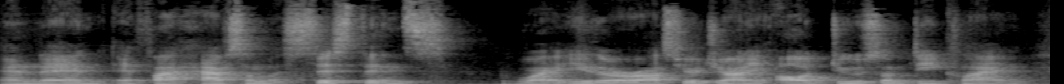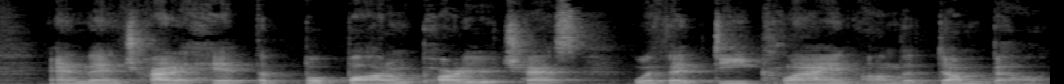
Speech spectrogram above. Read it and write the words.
And then if I have some assistance, where either Rossi or Johnny, I'll do some decline and then try to hit the bottom part of your chest with a decline on the dumbbell.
